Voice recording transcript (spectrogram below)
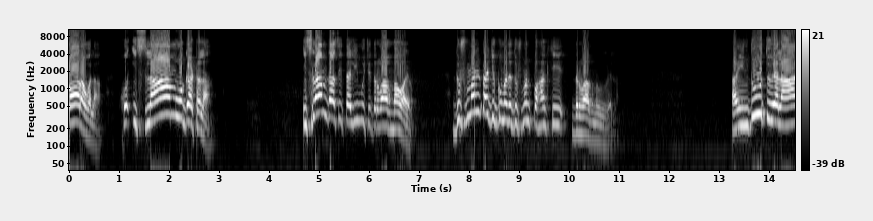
واروله خو اسلام وګټله اسلام داسې تعلیم چې درواغ ما وایو دشمن ته چې کومه د دشمن په حق کې درواغ نه وویل ایندو تو ویلا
